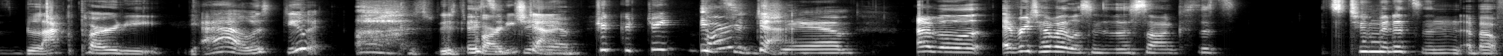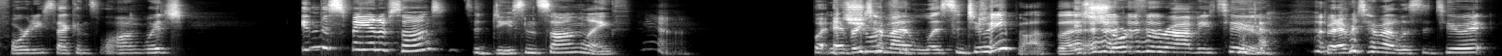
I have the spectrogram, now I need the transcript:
Block Party. Yeah, let's do it. Ah, It's, it's It's a party jam. time. Trick or treat it's a time. jam. I will every time I listen to this song because it's it's two minutes and about forty seconds long, which in the span of songs, it's a decent song length. Yeah, But It's every time I listen to it, K-pop, but it's short for Ravi too. Yeah. But every time I listen to it,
